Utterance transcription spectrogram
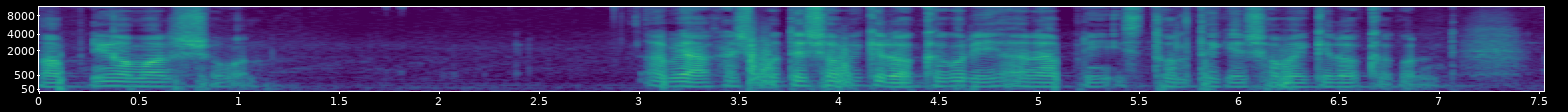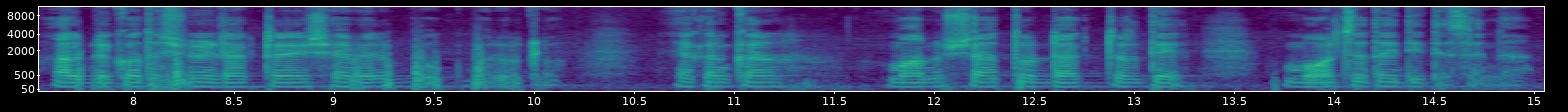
আপনিও আমার সমান। আমি আকাশপথে সবাইকে রক্ষা করি আর আপনি স্থল থেকে সবাইকে রক্ষা করেন। আলবের কথা শুনে ডাক্তারের সাহেবের বুক ভরে উঠল। এখানকার মানুষরা তো ডাক্তারদের মর্যাদাই দিতে চায় না।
